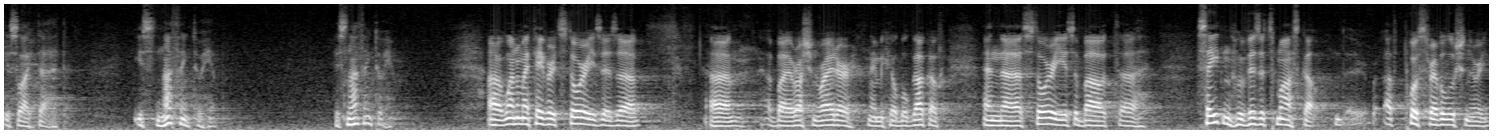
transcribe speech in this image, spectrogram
is like that. It's nothing to Him. It's nothing to Him. Uh, one of my favorite stories is uh, um, by a Russian writer named Mikhail Bulgakov, and the story is about uh, Satan who visits Moscow, a post-revolutionary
